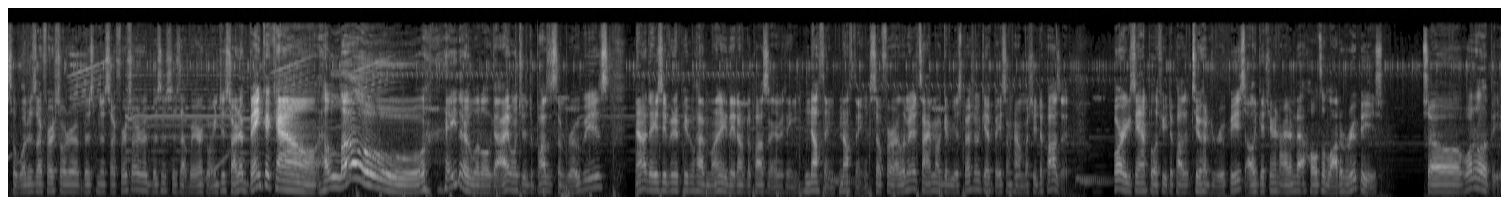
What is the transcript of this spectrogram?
so what is our first order of business? Our first order of business is that we are going to start a bank account. Hello! Hey there, little guy. I want you to deposit some rupees. Nowadays, even if people have money, they don't deposit anything. Nothing. Nothing. So for a limited time, I'll give you a special gift based on how much you deposit. For example, if you deposit 200 rupees, I'll get you an item that holds a lot of rupees. So, what'll it be?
